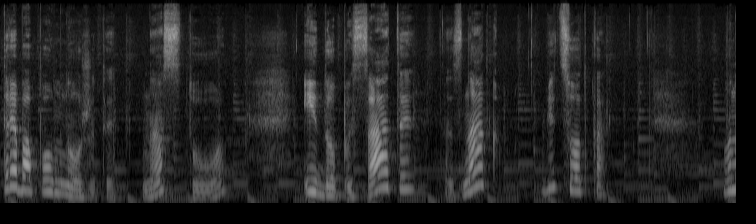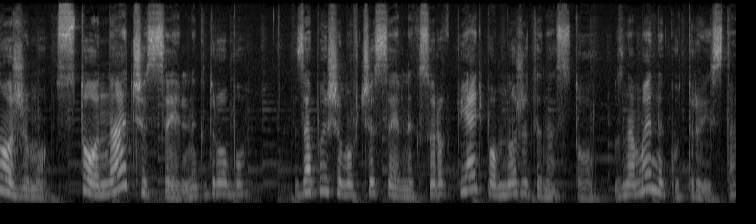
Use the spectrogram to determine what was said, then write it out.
треба помножити на 100 і дописати знак відсотка. Множимо 100 на чисельник дробу. Запишемо в чисельник 45 помножити на 100, в знаменнику 300.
